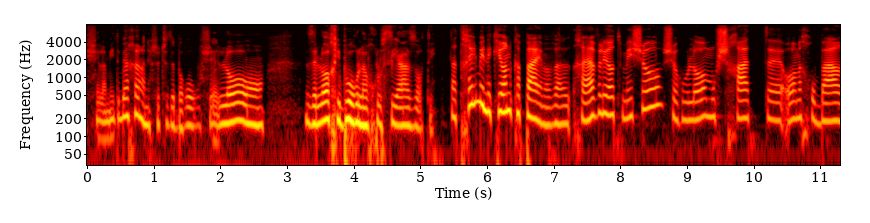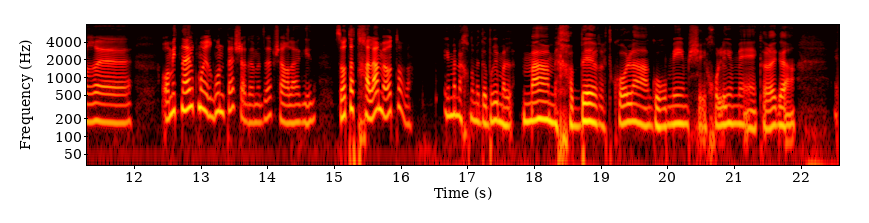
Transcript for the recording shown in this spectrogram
של עמית בכר, אני חושבת שזה ברור שלא, זה לא החיבור לאוכלוסייה הזאת. נתחיל מניקיון כפיים, אבל חייב להיות מישהו שהוא לא מושחת אה, או מחובר, אה, או מתנהל כמו ארגון פשע, גם את זה אפשר להגיד. זאת התחלה מאוד טובה. אם אנחנו מדברים על מה מחבר את כל הגורמים שיכולים uh, כרגע uh,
